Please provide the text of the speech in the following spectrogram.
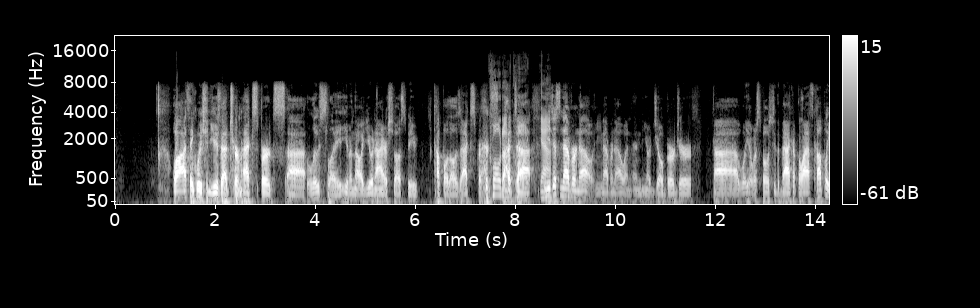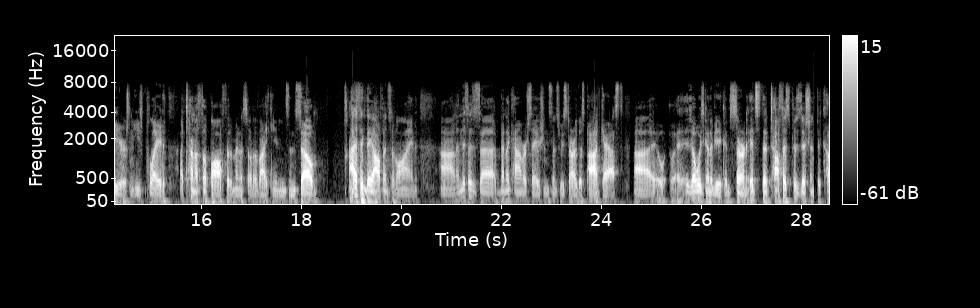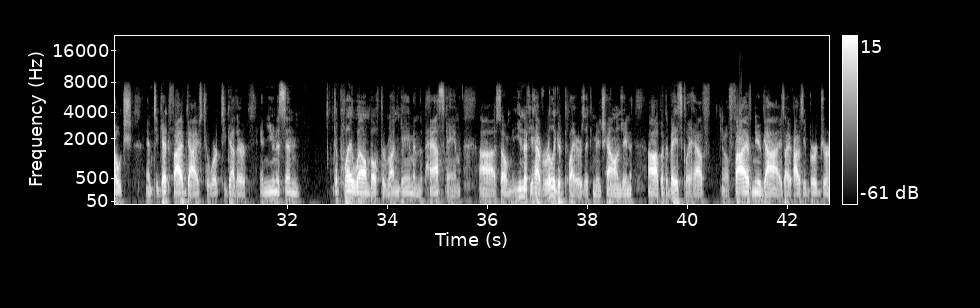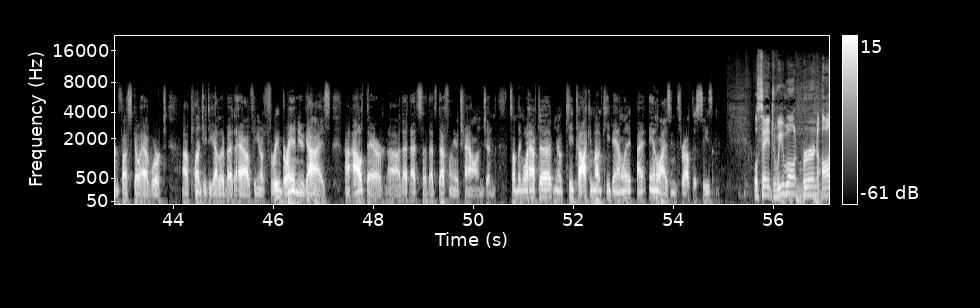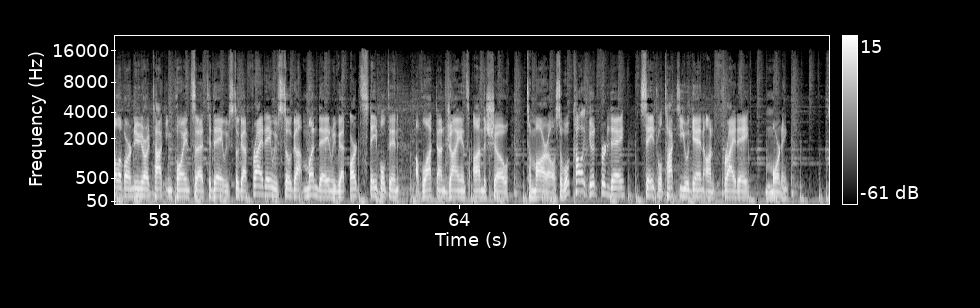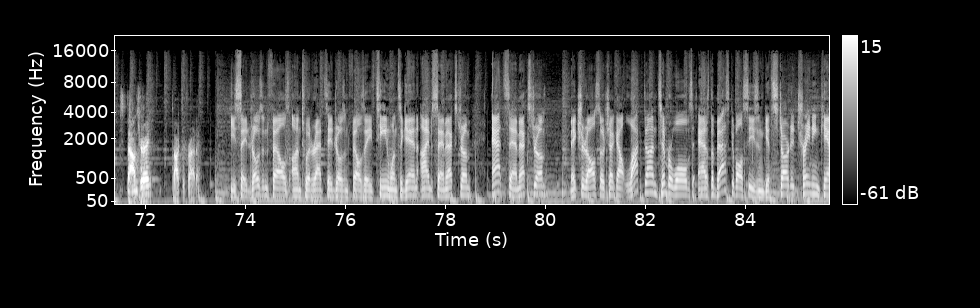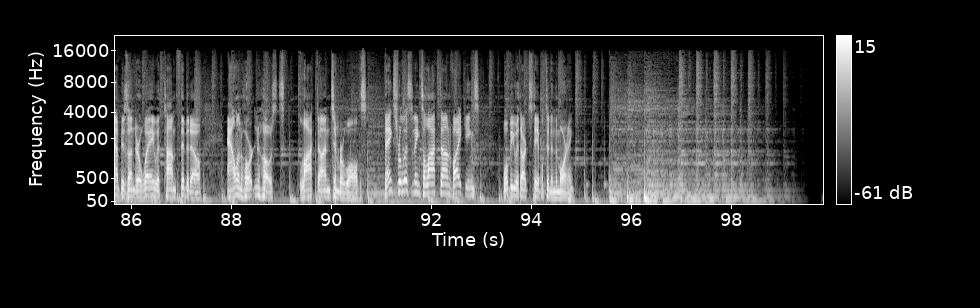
Well, I think we should use that term experts uh, loosely, even though you and I are supposed to be couple of those experts. Quote but uh, yeah. you just never know. You never know. And, and you know, Joe Berger, uh, well, you know, was supposed to be the backup the last couple of years, and he's played a ton of football for the Minnesota Vikings. And so, I think the offensive line. Um, and this has uh, been a conversation since we started this podcast. Uh, is always going to be a concern. It's the toughest position to coach and to get five guys to work together in unison to play well in both the run game and the pass game. Uh, so even if you have really good players, it can be challenging. Uh, but to basically have you know five new guys, I, obviously Berger and Fusco have worked uh, plenty together, but to have you know three brand new guys uh, out there. Uh, that that's that's definitely a challenge and something we'll have to you know keep talking about, keep analy- analyzing throughout this season. Well, Sage, we won't burn all of our New York talking points uh, today. We've still got Friday, we've still got Monday, and we've got Art Stapleton of Locked On Giants on the show tomorrow. So we'll call it good for today. Sage, we'll talk to you again on Friday morning. Sounds great. Talk to you Friday. He's Sage Rosenfels on Twitter at Sage Rosenfels18. Once again, I'm Sam Ekstrom at Sam Ekstrom. Make sure to also check out Locked On Timberwolves as the basketball season gets started. Training camp is underway with Tom Thibodeau. Alan Horton hosts Locked On Timberwolves. Thanks for listening to Locked On Vikings. We'll be with Art Stapleton in the morning.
